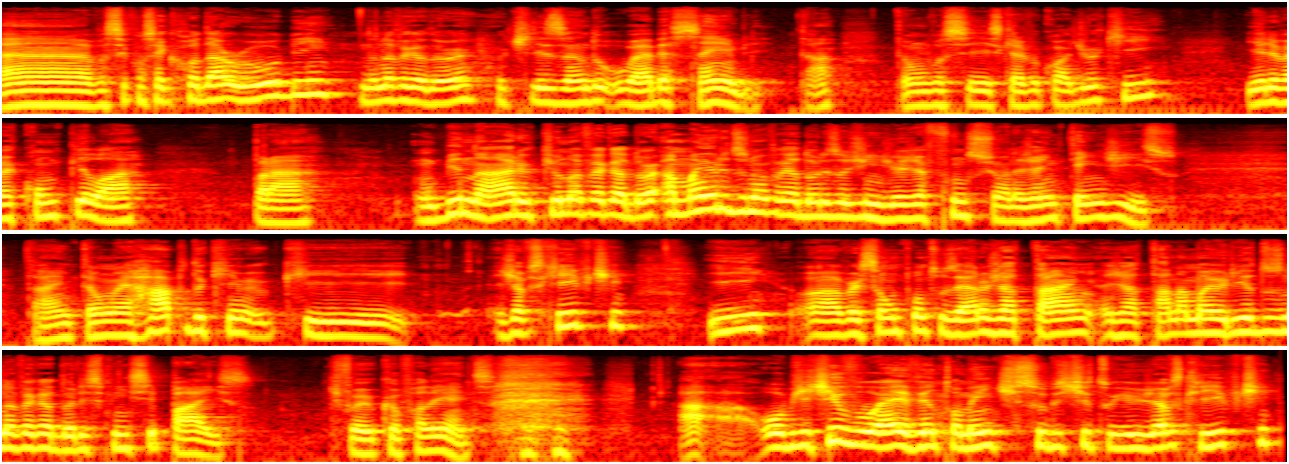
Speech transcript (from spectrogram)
Uh, você consegue rodar Ruby no navegador utilizando o WebAssembly, tá? Então você escreve o código aqui e ele vai compilar para um binário que o navegador, a maioria dos navegadores hoje em dia já funciona, já entende isso. Tá? Então é rápido que, que JavaScript e a versão 1.0 já está já tá na maioria dos navegadores principais, que foi o que eu falei antes. o objetivo é eventualmente substituir o JavaScript,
